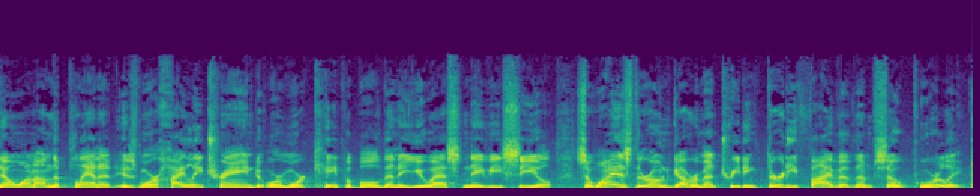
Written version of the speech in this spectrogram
No one on the planet is more highly trained or more capable than a U.S. Navy SEAL. So, why is their own government treating 35 of them so poorly?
